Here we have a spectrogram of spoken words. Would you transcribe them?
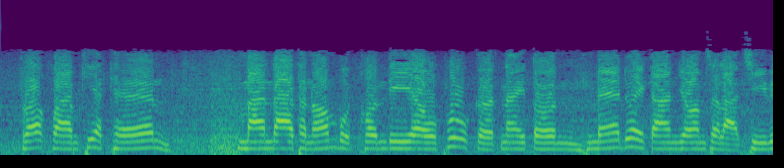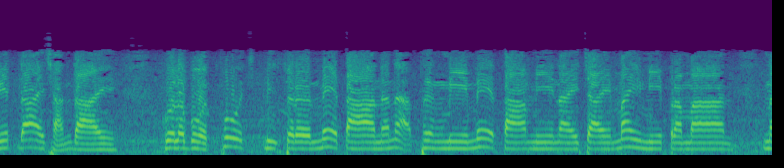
ธ เพราะความเครียดแค้น มารดาถนอมบุตรคนเดียว ผู้เกิดในตน แม้ด้วยการยอมสละชีวิตได้ฉันใด กุลบุตรผู้มีเจริญเมตตานั้นอะเพึงมีเมตตามีในใจไม่มีประมาณ ใน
